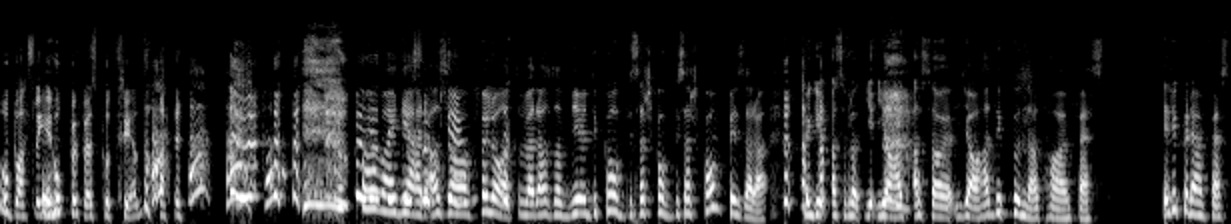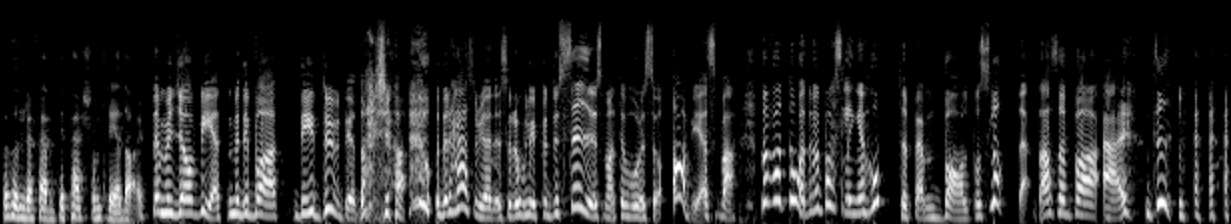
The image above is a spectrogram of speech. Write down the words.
och bara slänger ihop en fest på tre dagar. Oh my god, så alltså kul. förlåt men alltså bjud kompisars kompisars kompisar då. Men gud, alltså förlåt, jag, jag, alltså, jag hade kunnat ha en fest. Jag hade kunnat ha en fest på 150 pers om tre dagar. Nej men jag vet, men det är bara att det är du det Dasha. Och det är det här som gör det så roligt för du säger det som att det vore så obvious. Bara, men vad då? det var bara att slänga ihop typ en bal på slottet. Alltså vad är dealen?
